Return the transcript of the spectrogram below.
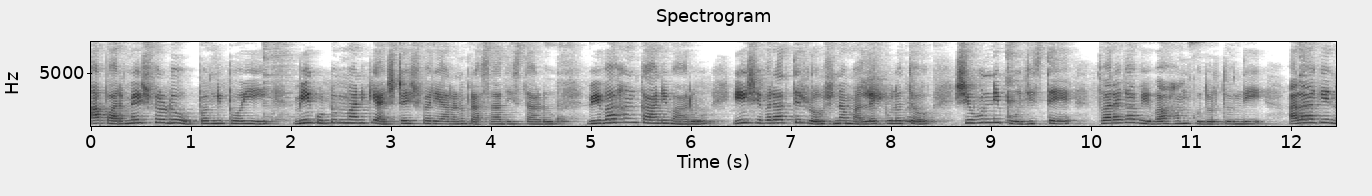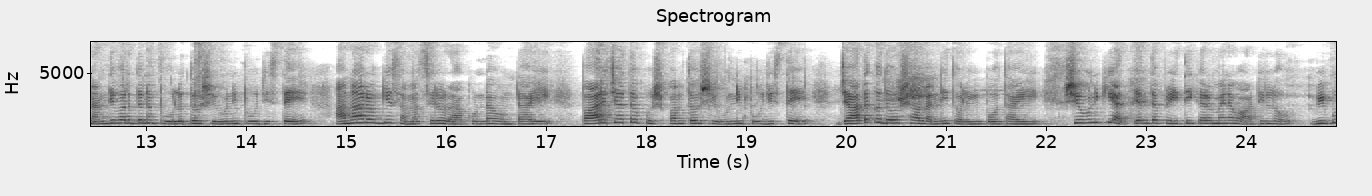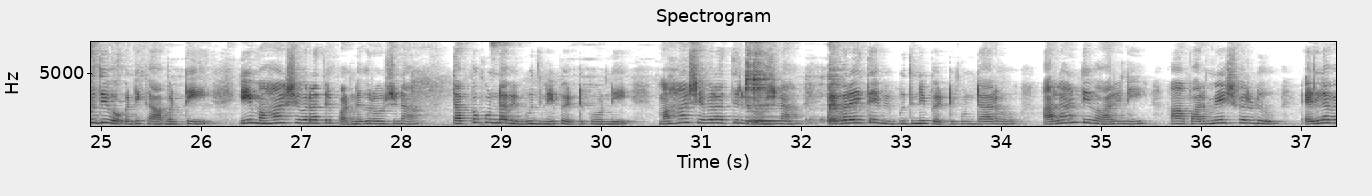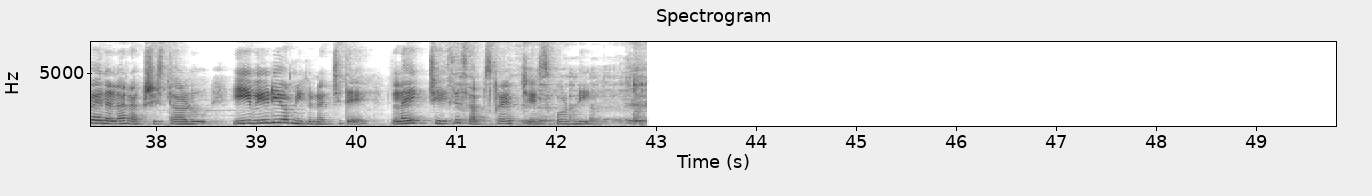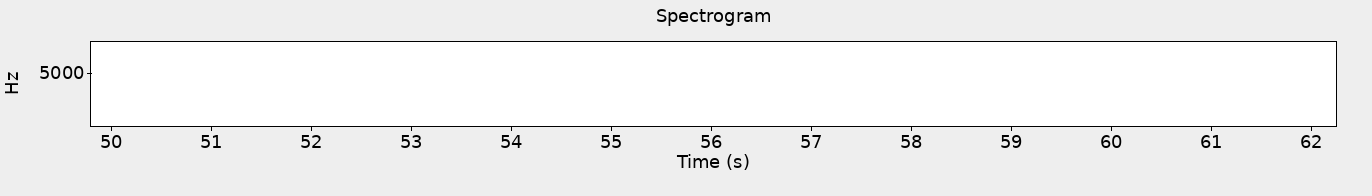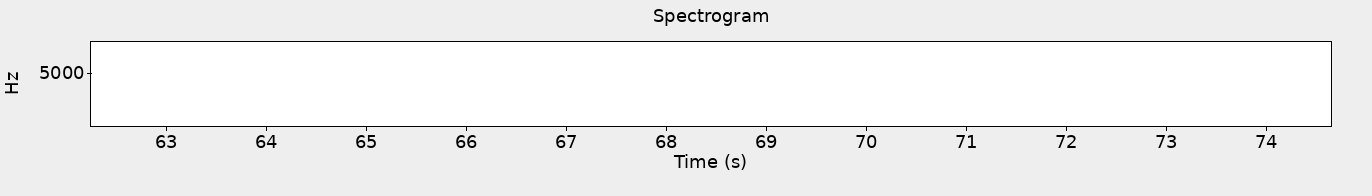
ఆ పరమేశ్వరుడు ఉప్పొంగిపోయి మీ కుటుంబానికి అష్టైశ్వర్యాలను ప్రసాదిస్తాడు. వివాహం కాని వారు ఈ శివరాత్రి రోజున మల్లెపూలతో శివుణ్ణి పూజిస్తే త్వరగా వివాహం కుదురుతుంది. అలాగే నందివర్ధన పూలతో శివుని పూజిస్తే అనారోగ్య సమస్యలు రాకుండా ఉంటాయి. పారిజాత పుష్పాలతో శివుణ్ణి పూజిస్తే జాతక దోషాలన్నీ తొలగిపోతాయి. శివునికి అత్యంత ప్రీతికరమైన వాటిల్లో విభూది ఒకటి కాబట్టి ఈ మహాశివరాత్రి పండుగ రోజున తప్పకుండా విభూతిని పెట్టుకోండి. మహాశివరాత్రి రోజున ఎవరైతే విభూతిని పెట్టుకుంటారో అలాంటి వారిని ఆ పరమేశ్వరుడు ఎల్లవేళలా రక్షిస్తాడు. ఈ వీడియో మీకు నచ్చితే లైక్ చేసి సబ్స్క్రైబ్ చేసుకోండి.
